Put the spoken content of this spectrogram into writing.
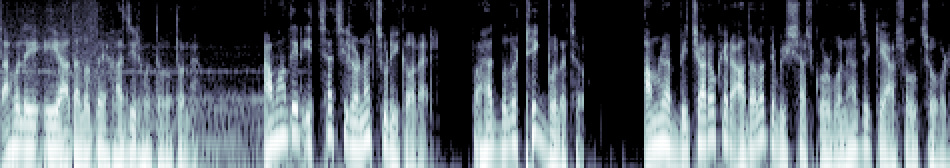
তাহলে এই আদালতে হাজির হতে হতো না। আমাদের ইচ্ছা ছিল না চুরি করার। ফাহাদ বলল, ঠিক বলেছ। আমরা বিচারকের আদালতে বিশ্বাস করব না যে কে আসল চোর।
